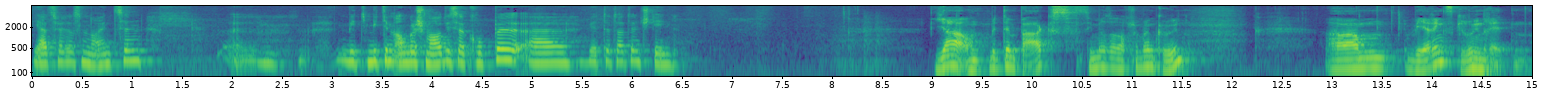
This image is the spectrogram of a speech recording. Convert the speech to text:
Jahr 2019 mit, mit dem Engagement dieser Gruppe äh, wird er dort entstehen. Ja, und mit den Parks sind wir dann auch schon beim Grün. Ähm, Währings Grün retten.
